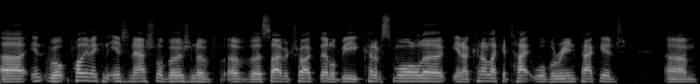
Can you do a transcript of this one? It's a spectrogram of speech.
uh, in, we'll probably make an international version of, of the Cybertruck that'll be kind of smaller, you know, kind of like a tight Wolverine package. Um,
